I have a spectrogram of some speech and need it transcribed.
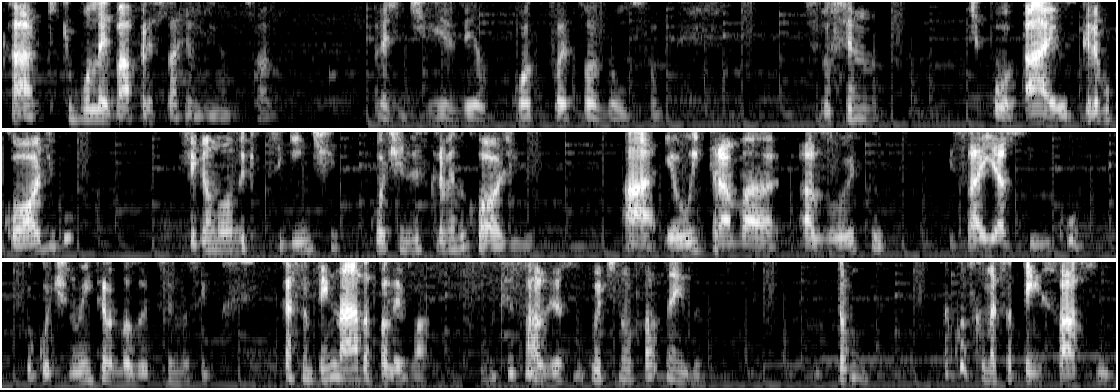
cara, o que, que eu vou levar para essa reunião, sabe? Pra gente rever qual foi a tua evolução. Se você, tipo, ah, eu escrevo código, chega no ano seguinte, continuo escrevendo código. Ah, eu entrava às 8 e saía às 5, eu continuo entrando às 8 e saindo às 5. Cara, você não tem nada para levar. O que você fazia, você continua fazendo. Então, sabe quando você começa a pensar assim,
